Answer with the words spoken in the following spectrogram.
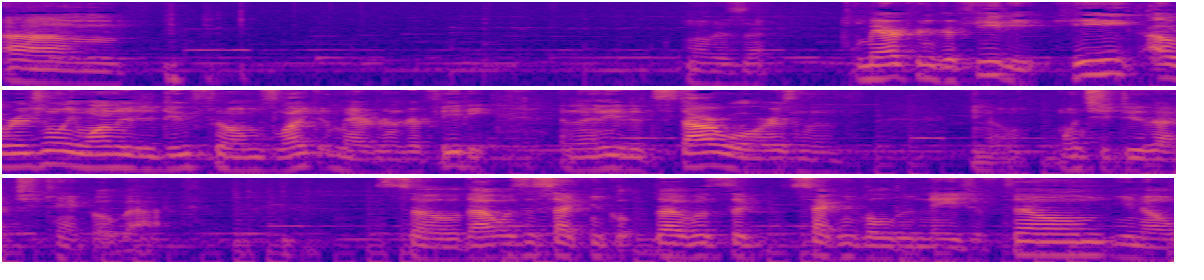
um, what is it? American Graffiti. He originally wanted to do films like American Graffiti, and then he did Star Wars, and you know, once you do that, you can't go back. So that was the second. That was the second golden age of film. You know,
